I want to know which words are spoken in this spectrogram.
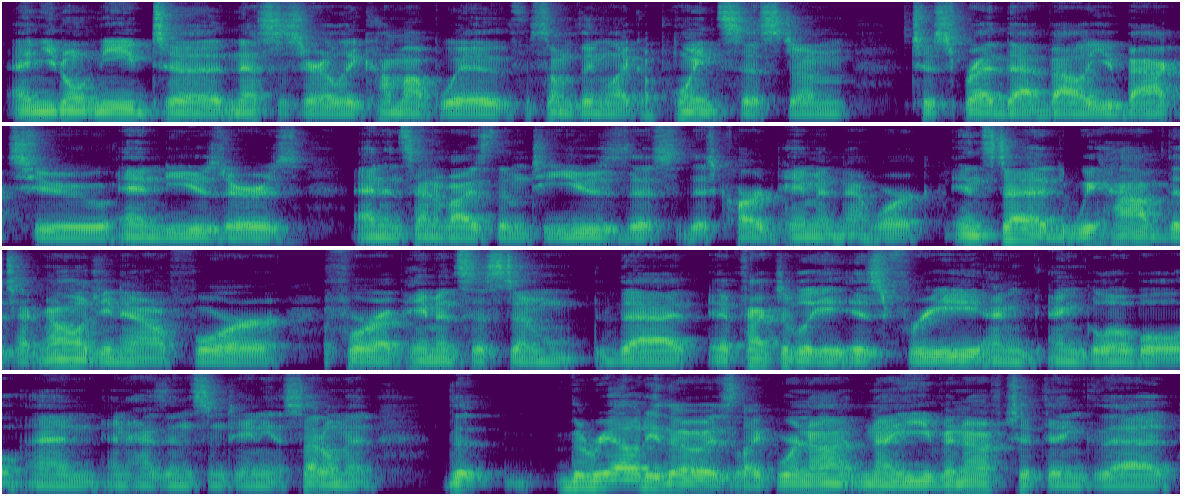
And you don't need to necessarily come up with something like a point system to spread that value back to end users and incentivize them to use this this card payment network. Instead, we have the technology now for for a payment system that effectively is free and, and global and, and has instantaneous settlement the the reality though is like we're not naive enough to think that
